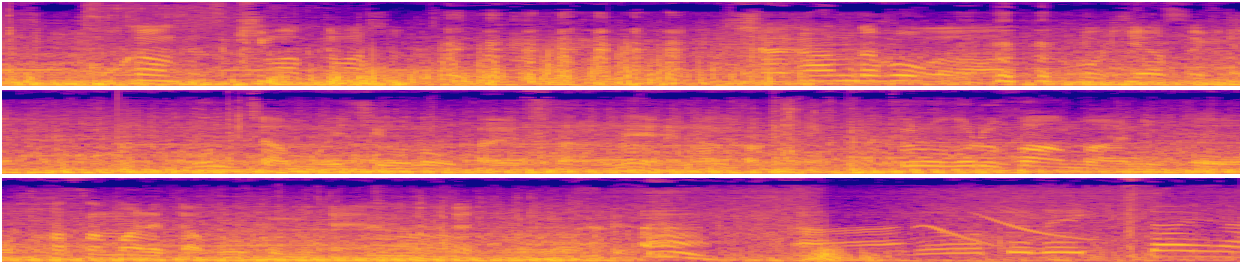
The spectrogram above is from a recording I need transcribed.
股関節決まってましたね。しゃがんだ方が動きやすいみたいなあもんちゃんもいちご農家ですからねなんかプロゴルファーマーにこう挟まれた僕みたいな。感じだと思ってあー両手で行きたいな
